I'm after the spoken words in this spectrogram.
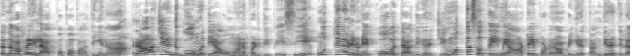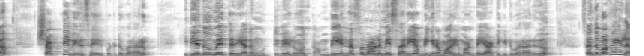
ஸோ அந்த வகையில் அப்பப்போ பார்த்தீங்கன்னா ராஜி அண்டு கோமதியை அவமானப்படுத்தி பேசி முத்துவேலினுடைய கோவத்தை அதிகரித்து மொத்த சொத்தையுமே ஆட்டையை போடணும் அப்படிங்கிற தந்திரத்தில் சக்திவேல் செயல்பட்டுட்டு வராரு. இது எதுவுமே தெரியாத முத்துவேலும் தம்பி என்ன சொன்னாலுமே சரி அப்படிங்கிற மாதிரி மண்டையாட்டிக்கிட்டு வராரு. ஸோ அந்த வகையில்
